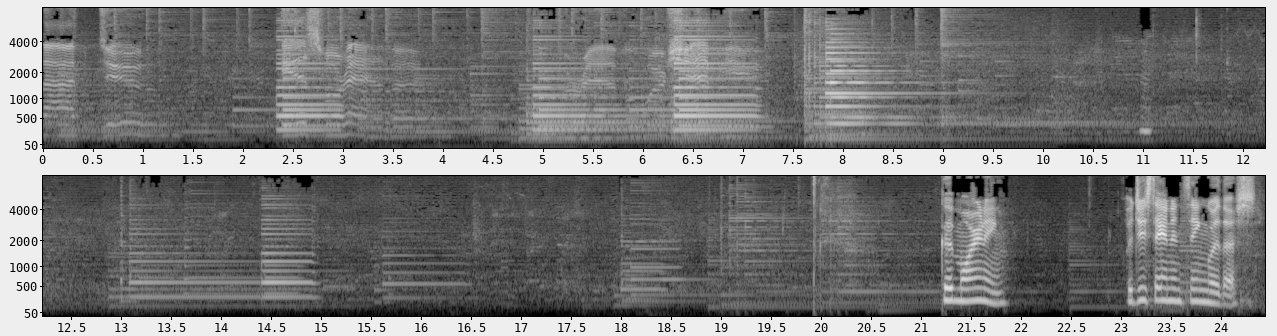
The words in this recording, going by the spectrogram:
Do is forever, forever worship you. Good morning. Would you stand and sing with us?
